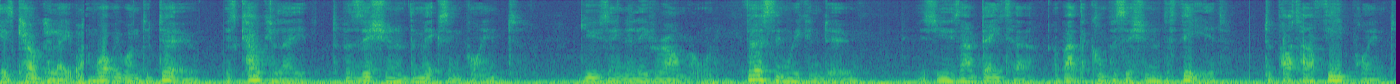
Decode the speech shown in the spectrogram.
is calculate what we want to do is calculate the position of the mixing point using the lever arm rule. First thing we can do is use our data about the composition of the feed to plot our feed point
